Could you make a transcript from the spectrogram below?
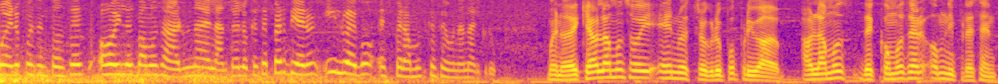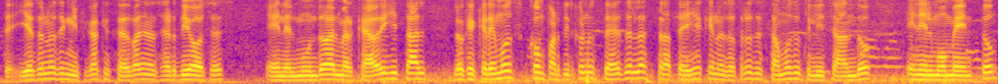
Bueno, pues entonces hoy les vamos a dar un adelanto de lo que se perdieron y luego esperamos que se unan al grupo. Bueno, ¿de qué hablamos hoy en nuestro grupo privado? Hablamos de cómo ser omnipresente y eso no significa que ustedes vayan a ser dioses en el mundo del mercado digital. Lo que queremos compartir con ustedes es la estrategia que nosotros estamos utilizando en el momento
